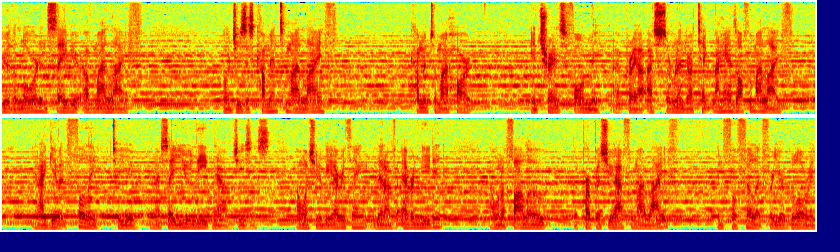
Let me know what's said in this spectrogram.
you're the Lord and Savior of my life. Lord Jesus, come into my life, come into my heart, and transform me. I pray. I, I surrender. I take my hands off of my life and I give it fully to you. And I say, You lead now, Jesus. I want you to be everything that I've ever needed. I want to follow the purpose you have for my life and fulfill it for your glory.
